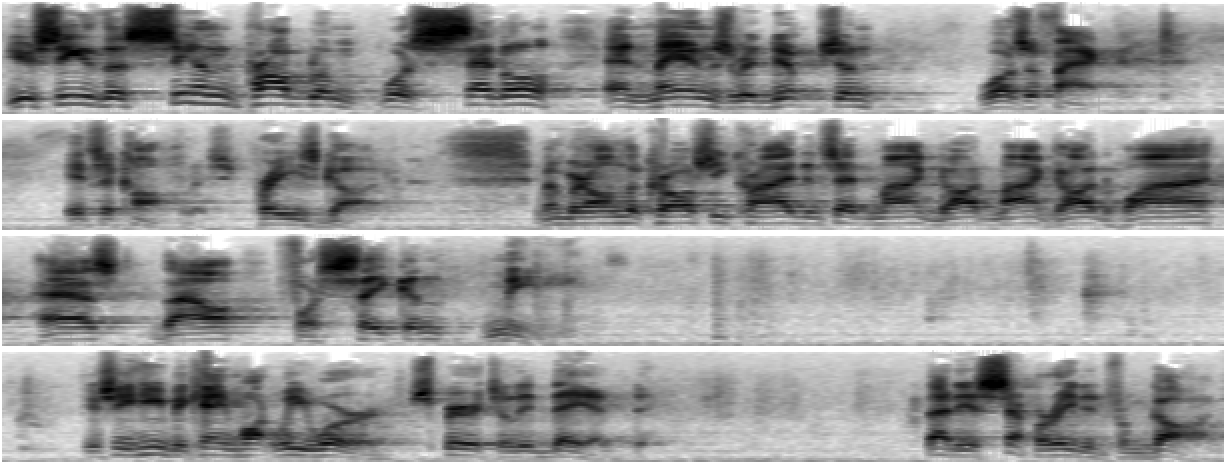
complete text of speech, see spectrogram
You see, the sin problem was settled and man's redemption was a fact. It's accomplished. Praise God. Remember on the cross he cried and said, My God, my God, why hast thou forsaken me? You see, he became what we were spiritually dead. That is, separated from God.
